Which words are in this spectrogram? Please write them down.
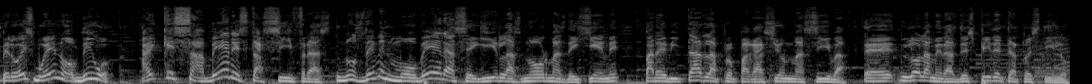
Pero es bueno, digo, Hay que saber estas cifras. Nos deben mover a seguir las normas de higiene para evitar la propagación masiva. Eh, Lola Meras, despídete a tu estilo.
